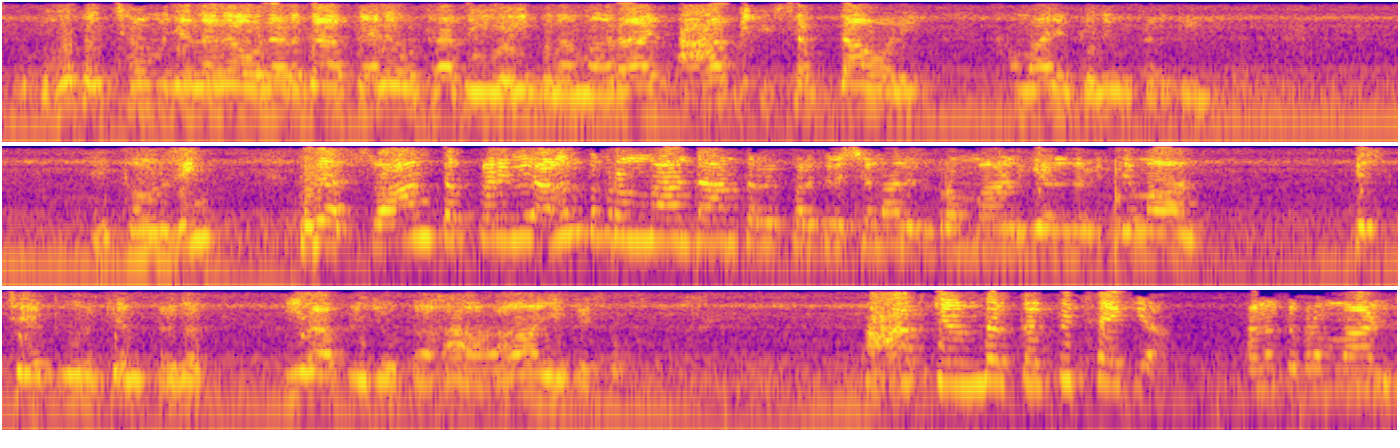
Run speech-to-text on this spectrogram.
तो बहुत अच्छा मुझे लगा, वो लड़का पहले उठा तो यही बोला, महाराज, आपकी शब्दावली हमारे गले उतरती नहीं। कौन सी? स्वांत पर अनंत ब्रह्मांड ब्रह्मांडांतर परिदृश्यमान इस ब्रह्मांड के अंदर विद्यमान। इस जयपुर के अंतर्गत। ये आपने जो कहा, ये कैसे हो सकता है? आपके अंदर कल्पित है क्या? अनंत ब्रह्मांड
